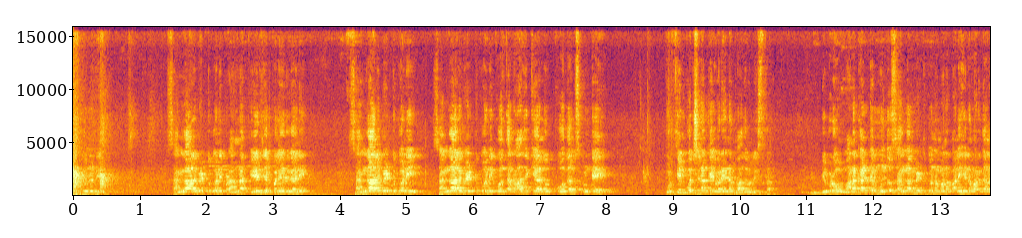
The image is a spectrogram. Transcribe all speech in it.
చెప్తున్నాను సంఘాలు పెట్టుకొని ఇప్పుడు అన్న పేరు చెప్పలేదు కానీ సంఘాలు పెట్టుకొని సంఘాలు పెట్టుకొని కొంత రాజకీయాల్లో పోదలుచుకుంటే గుర్తింపు వచ్చినాక ఎవరైనా పదవులు ఇస్తారు. ఇప్పుడు మనకంటే ముందు సంఘం పెట్టుకున్న మన బలహీన వర్గాల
